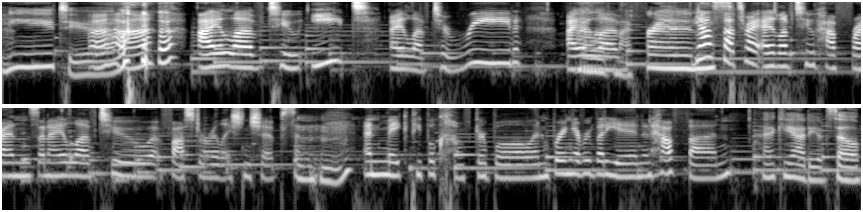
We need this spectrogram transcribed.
Me too. Uh-huh. I love to eat. I love to read. I, I, love, my friends. Yes, that's right. I love to have friends and I love to foster relationships and, hmm and make people comfortable and bring everybody in and have fun. Heck yeah, dude. So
